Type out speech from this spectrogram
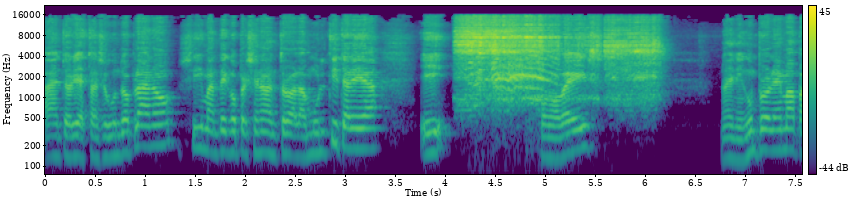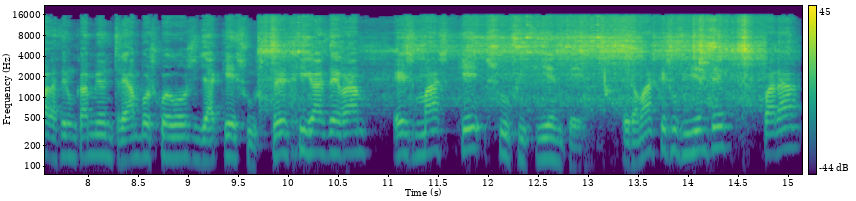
Ahora en teoría está en segundo plano. Si mantengo presionado entro a la multitarea y como veis no hay ningún problema para hacer un cambio entre ambos juegos ya que sus 3 GB de RAM es más que suficiente. Pero más que suficiente para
